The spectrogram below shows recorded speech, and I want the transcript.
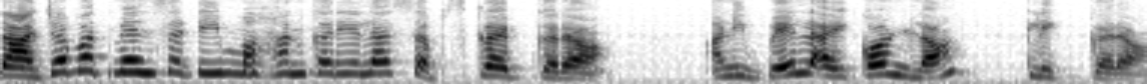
ताज्या बातम्यांसाठी महान करेला सबस्क्राईब करा आणि बेल आयकॉनला क्लिक करा.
